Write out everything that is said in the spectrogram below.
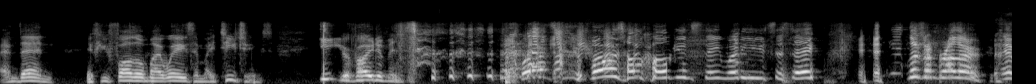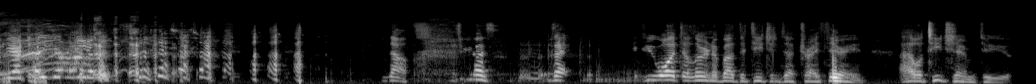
And then, if you follow my ways and my teachings, eat your vitamins. what, was, what was Hulk Hogan's thing? What do you used to say? Listen, brother, if you take your vitamins. no. She goes, that if you want to learn about the teachings of Trithereon, I will teach them to you.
